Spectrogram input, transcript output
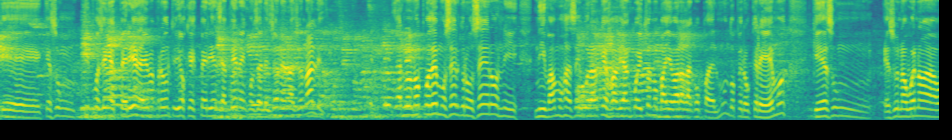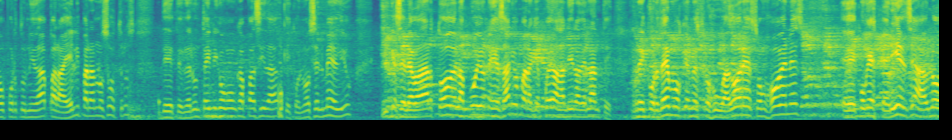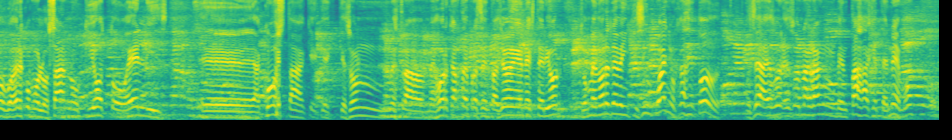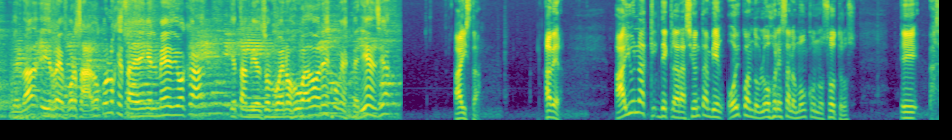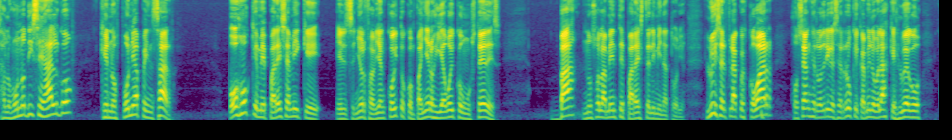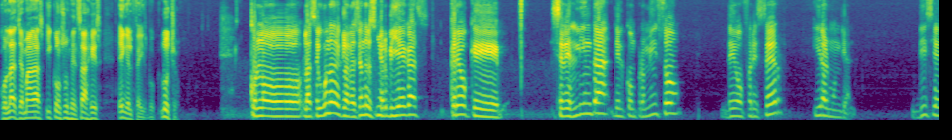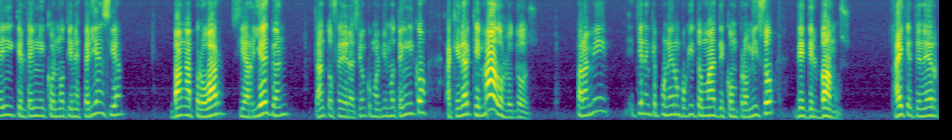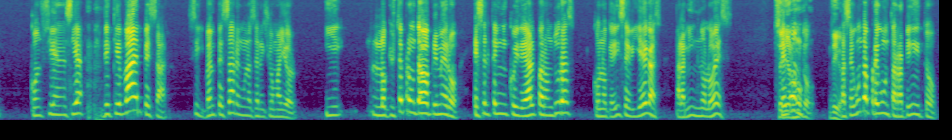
que, es un tipo sin experiencia, yo me pregunto yo qué experiencia tienen con selecciones nacionales. O no, podemos ser groseros ni, ni vamos a asegurar que Fabián Coito nos va a llevar a la Copa del Mundo, pero creemos que es, un, es una buena oportunidad para él y para nosotros de tener un técnico con capacidad que conoce el medio y que se le va a dar todo el apoyo necesario para que pueda salir adelante. Recordemos que nuestros jugadores son jóvenes eh, con experiencia, hablo de jugadores como Lozano, Kioto, Ellis, eh, Acosta, que, que, son nuestra mejor carta de presentación en el exterior, son menores de 25 años casi todos. O sea, eso es una gran ventaja que tenemos, ¿verdad? Y reforzado con los que están en el medio acá, que también son buenos jugadores con experiencia. Ahí está. A ver, hay una declaración también hoy cuando habló Jorge Salomón con nosotros. Eh, Salomón nos dice algo que nos pone a pensar. Ojo que me parece a mí que el señor Fabián Coito, compañeros, y ya voy con ustedes, va no solamente para esta eliminatoria. Luis el Flaco Escobar, José Ángel Rodríguez Cerruque y Camilo Velázquez, luego con las llamadas y con sus mensajes en el Facebook. Lucho. Con la segunda declaración del señor Villegas, creo que se deslinda del compromiso de ofrecer ir al Mundial. Dice ahí que el técnico no tiene experiencia, van a probar si arriesgan, tanto federación como el mismo técnico, a quedar quemados los dos. Para mí, tienen que poner un poquito más de compromiso desde el vamos. Hay que tener conciencia de que va a empezar, sí, va a empezar en una selección mayor. Y lo que usted preguntaba primero, ¿es el técnico ideal para Honduras? Con lo que dice Villegas, para mí no lo es. Señor, Segundo, diga. la segunda pregunta, rapidito.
